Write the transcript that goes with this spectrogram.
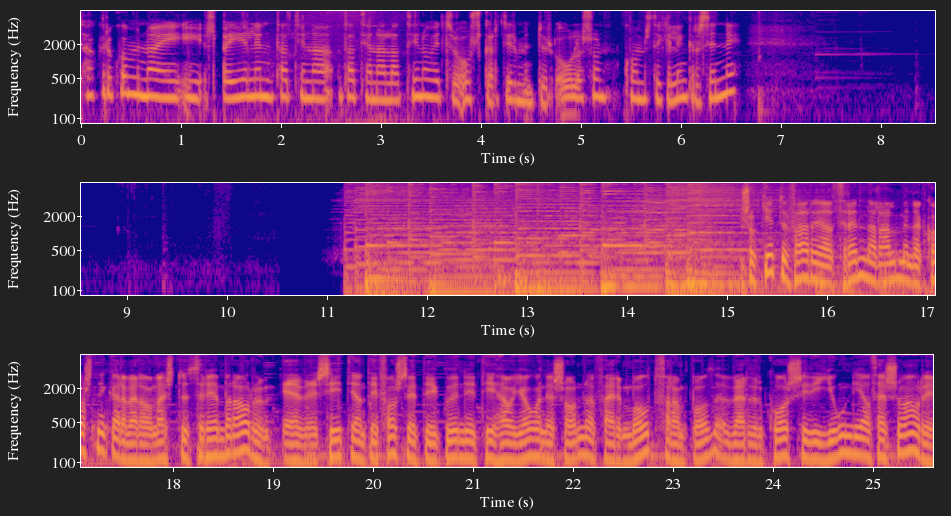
Takk fyrir komuna í, í speilin Tatjana, Latinovic og Óskar Dýrmundur Ólason. Komist ekki lengra sinni Svo getur farið að þrennar almenna kostningar verða á næstu þremur árum. Ef sitjandi fósetti Gunni T.H. Jóhannesson fær mótframbóð verður kosið í júni á þessu ári.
